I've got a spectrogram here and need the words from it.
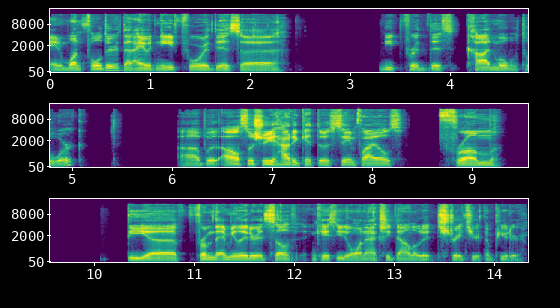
in one folder that I would need for this uh, need for this COD mobile to work. Uh, but I'll also show you how to get those same files from the uh, from the emulator itself in case you don't want to actually download it straight to your computer.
